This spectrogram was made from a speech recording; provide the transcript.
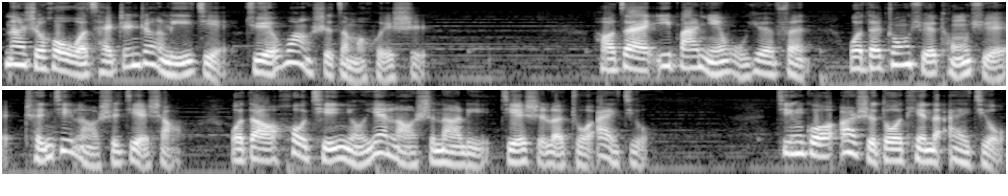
那时候我才真正理解绝望是怎么回事。好在一八年五月份，我的中学同学陈进老师介绍。我到后勤纽燕老师那里结识了卓艾灸，经过二十多天的艾灸，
